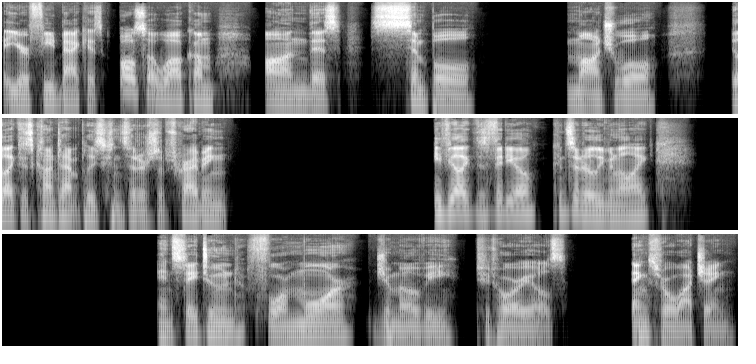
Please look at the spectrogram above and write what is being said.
Your feedback is also welcome on this simple module. If you like this content, please consider subscribing. If you like this video, consider leaving a like. And stay tuned for more Jamovi tutorials. Thanks for watching.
